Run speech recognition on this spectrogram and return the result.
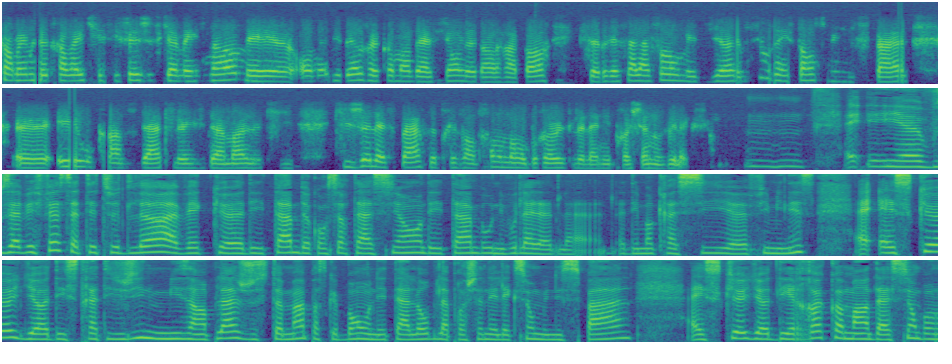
quand même le travail qui été fait jusqu'à maintenant, mais euh, on a des belles recommandations là, dans le rapport qui s'adressent à la fois aux médias, mais aussi aux instances municipales euh, et aux candidates, là, évidemment, qui, qui, je l'espère, se présenteront nombreuses l'année prochaine aux élections. Mm-hmm. Et, euh, vous avez fait cette étude-là avec des tables de concertation, des tables au niveau de la, de la, démocratie féministe. Est-ce qu'il y a des stratégies mises en place justement parce que bon, on est à l'aube de la prochaine élection municipale? Est-ce qu'il y a des recommandations? Bon,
